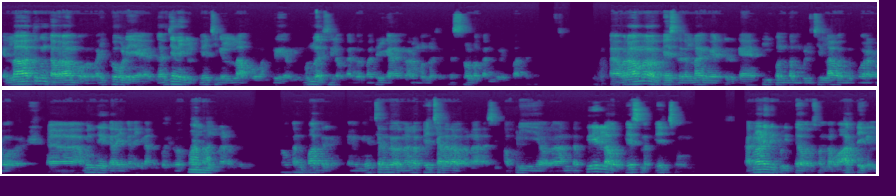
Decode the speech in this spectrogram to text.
எல்லாத்துக்கும் தவறாம போகும் வைகோவுடைய கர்ஜனைகள் பேச்சுகள் எல்லாம் அப்போ வந்து அப்படி. முன் வரிசையில் உட்காந்து ஒரு பத்திரிகையாளர்களான முன் வரிசை ப்ரெஸ் ரோல உட்காந்து பார்த்துருக்கேன் தவறாம அவர் பேசுறதெல்லாம் கேட்டிருக்கேன். தீப்பந்தம் பிடிச்சி எல்லாம் வந்து போராட்டம் ஒரு அமைஞ்சு கரைன்னு நினைக்கிறேன். அந்த போயிட்டு ஒரு போராட்டம் நடந்தது. உட்காந்து பார்த்துருக்கேன். எனக்கு மிகச்சிறந்த ஒரு நல்ல பேச்சாளராக அவர் நான் ராசி அப்படி அவர் அந்த பீரியட்ல அவர் பேசின பேச்சும் கருணாநிதி குறித்து அவர் சொன்ன வார்த்தைகள்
